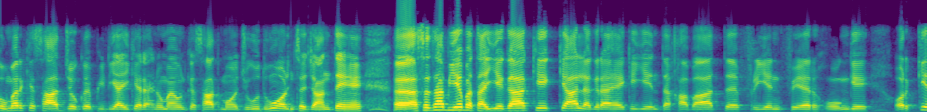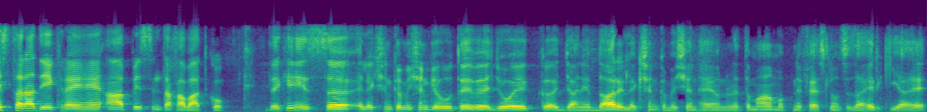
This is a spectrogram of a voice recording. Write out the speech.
उमर के साथ जो कि पीटीआई के रहनुमा उनके साथ मौजूद हूँ और उनसे जानते हैं। असद साहब, ये बताइएगा कि क्या लग रहा है कि ये इंतबात फ्री एंड फेयर होंगे और किस तरह देख रहे हैं आप इस इंतबात को? देखिए, इस इलेक्शन कमीशन के होते हुए जो एक जानबदार इलेक्शन कमीशन है, उन्होंने तमाम अपने फैसलों से ज़ाहिर किया है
